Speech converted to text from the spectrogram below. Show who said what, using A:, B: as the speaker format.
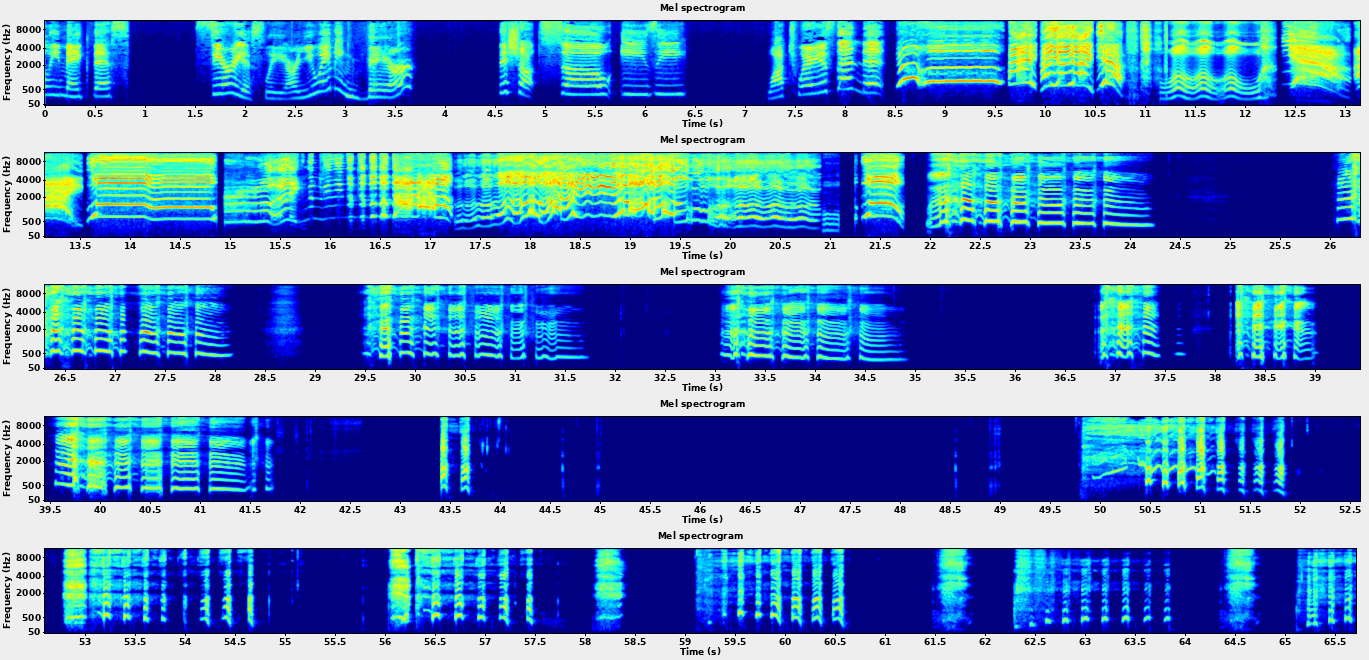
A: really make this? Seriously, are you aiming there? This shot's so easy. Watch where you send it. Yoo-hoo! Hey, hey, hey, hey, yeah! Whoa, whoa, whoa. Yeah! Hey! Whoa!
B: Ha ha ha.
